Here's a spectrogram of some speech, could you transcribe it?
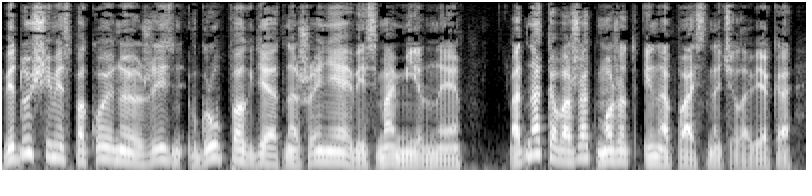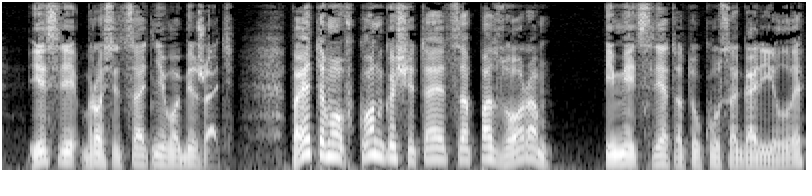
ведущими спокойную жизнь в группах, где отношения весьма мирные. Однако вожак может и напасть на человека, если бросится от него бежать. Поэтому в Конго считается позором иметь след от укуса гориллы.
